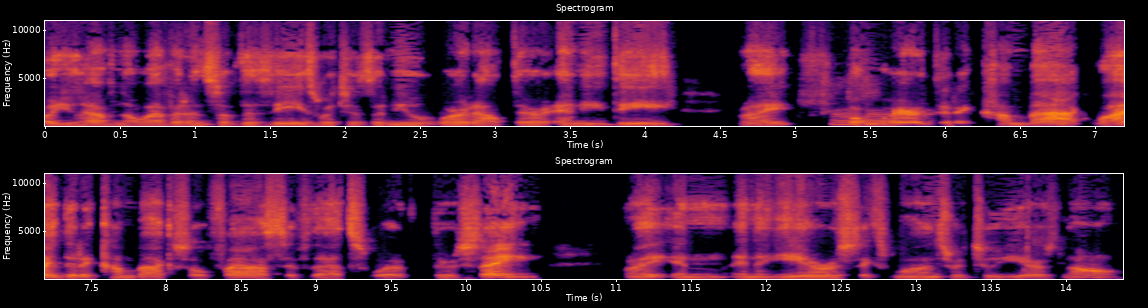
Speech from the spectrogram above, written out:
or you have no evidence of disease, which is a new word out there, NED, right? Mm-hmm. But where did it come back? Why did it come back so fast if that's what they're saying, right? In in a year or six months or two years? No.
